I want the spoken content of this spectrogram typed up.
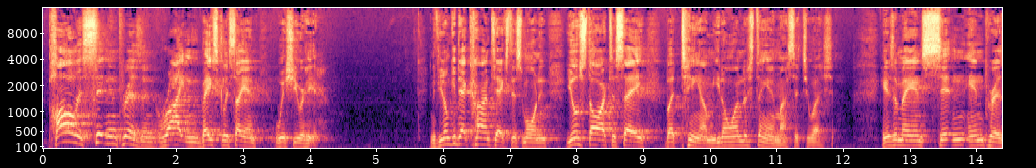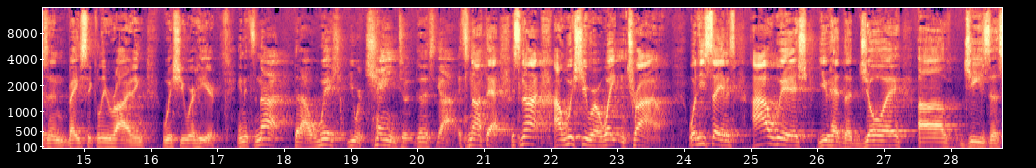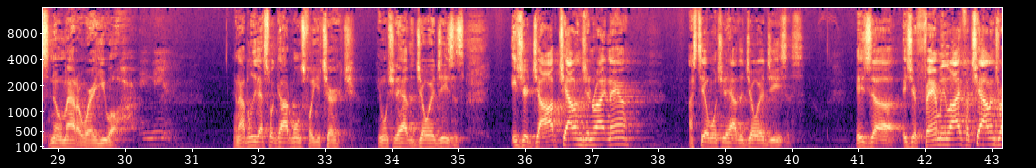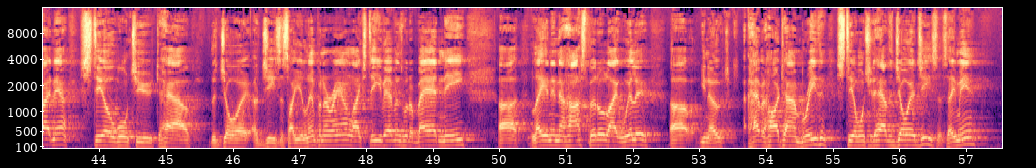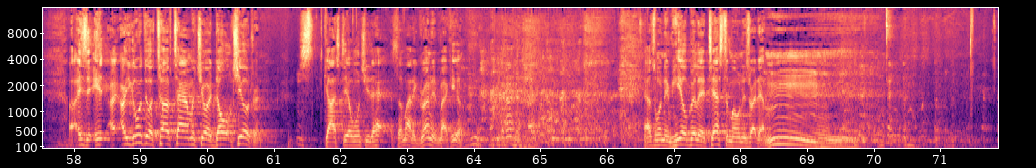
Paul is sitting in prison writing, basically saying, Wish you were here. And if you don't get that context this morning, you'll start to say, But Tim, you don't understand my situation. Here's a man sitting in prison, basically writing, Wish you were here. And it's not that I wish you were chained to, to this guy. It's not that. It's not, I wish you were awaiting trial. What he's saying is, I wish you had the joy of Jesus no matter where you are. Amen. And I believe that's what God wants for you, church. He wants you to have the joy of Jesus. Is your job challenging right now? I still want you to have the joy of Jesus. Is, uh, is your family life a challenge right now? Still want you to have the joy of Jesus. Are you limping around like Steve Evans with a bad knee? Uh, laying in the hospital like Willie? Uh, you know, having a hard time breathing, still want you to have the joy of Jesus. Amen? Uh, is it, are you going through a tough time with your adult children? God still wants you to have. Somebody grunted back here. That's one of them hillbilly testimonies right there. Mmm.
